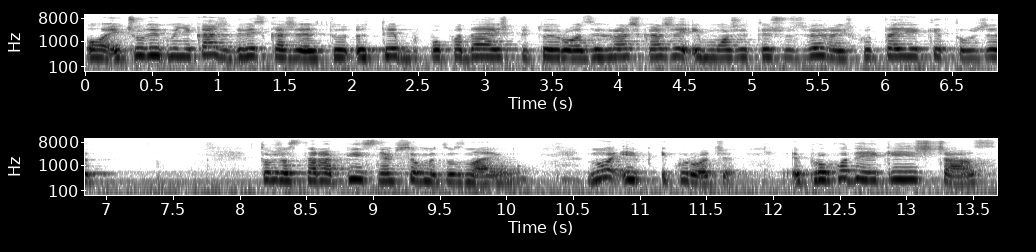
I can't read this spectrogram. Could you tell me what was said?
О, і чоловік мені каже: дивись, каже, «ту- ти попадаєш під той розіграш, каже, і може ти щось виграєш. Та яке то вже, то вже стара пісня, все ми то знаємо. Ну і, і коротше, е, проходить якийсь час,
